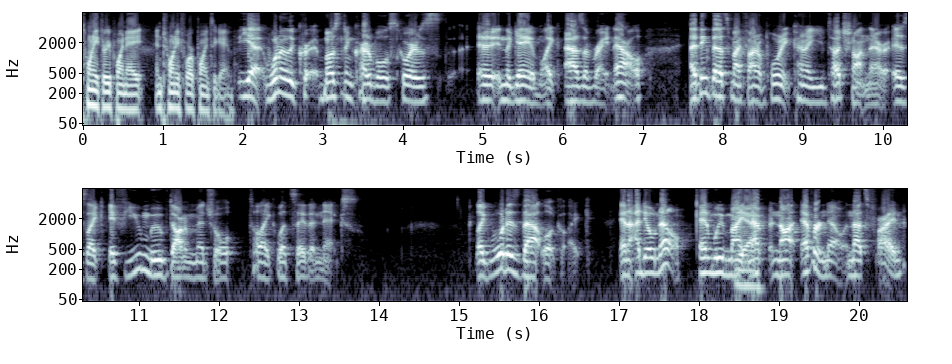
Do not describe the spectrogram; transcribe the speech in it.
23.8, and 24 points a game. Yeah, one of the cr- most incredible scores uh, in the game, like as of right now. I think that's my final point. Kind of you touched on there is like if you move Donovan Mitchell to like let's say the Knicks, like what does that look like? And I don't know, and we might Yeah. nev- not ever know, and that's fine.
